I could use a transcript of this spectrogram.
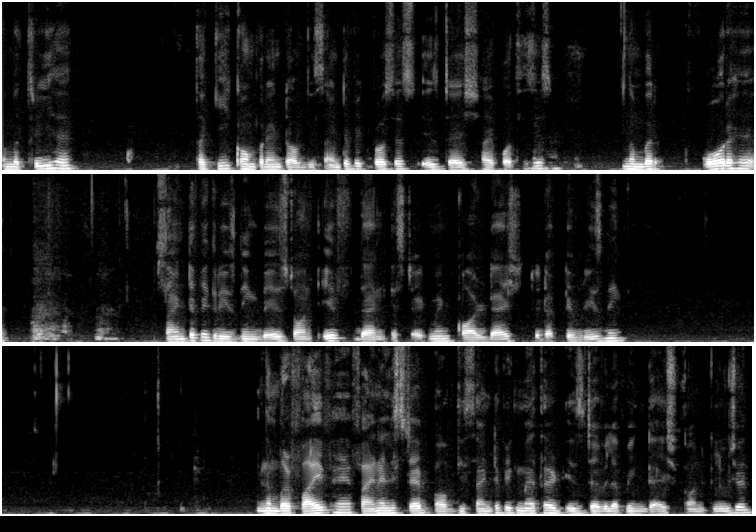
number three है the key component of the scientific process is dash hypothesis number four है। Scientific reasoning based on if then statement call dash deductive reasoning number five है final step of the scientific method is developing dash conclusion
